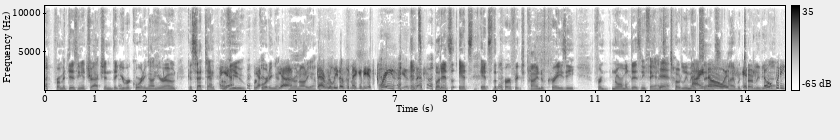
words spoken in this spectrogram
from a Disney attraction that you're recording on your own cassette tape of Yeah. you Yeah, recording yeah. your own audio? That really doesn't make any. It's crazy, isn't It's, it? but it's it's it's the perfect kind of crazy for normal Disney fans. Yeah. It totally makes I sense. know. It's, I would totally do nobody.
